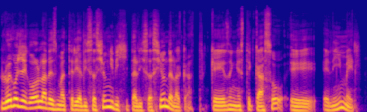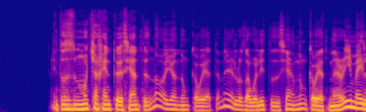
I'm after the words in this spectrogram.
Luego llegó la desmaterialización y digitalización de la carta, que es en este caso eh, el email. Entonces mucha gente decía antes, no, yo nunca voy a tener, los abuelitos decían, nunca voy a tener email,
